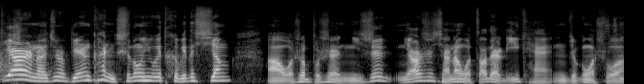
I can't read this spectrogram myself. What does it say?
第二呢，就是别人看你吃东西会特别的香啊。我说不是，你是你要是想让我早点离开，你就跟我说。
